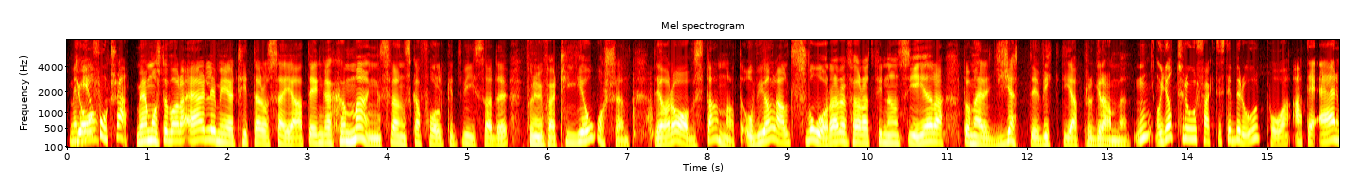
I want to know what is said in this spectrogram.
Men vi Ja. har fortsatt. Men jag måste vara ärlig med er tittare och säga att det engagemang svenska folket visade för ungefär tio år sedan, det har avstannat. Och vi har allt svårare för att finansiera de här jätteviktiga programmen. Mm, och jag tror faktiskt det beror på att det är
